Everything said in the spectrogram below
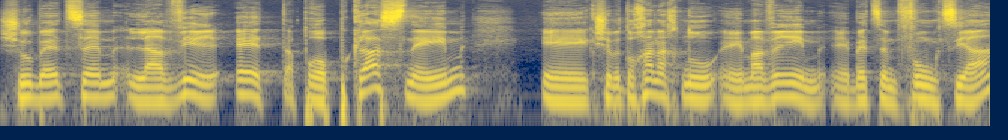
שהוא בעצם להעביר את ה prop Class Name אה, כשבתוכה אנחנו אה, מעבירים אה, בעצם פונקציה,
